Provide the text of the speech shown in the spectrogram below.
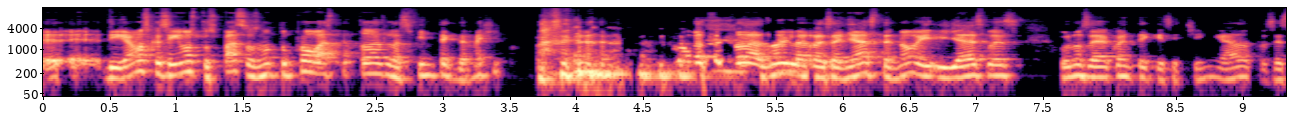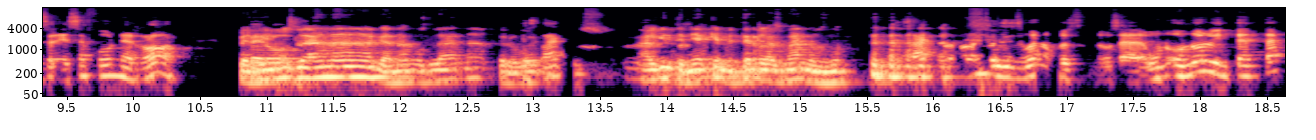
eh, eh, digamos que seguimos tus pasos, ¿no? Tú probaste todas las fintech de México. probaste todas, ¿no? Y las reseñaste, ¿no? Y, ya después uno se da cuenta y que se chingado, pues ese, fue un error. Perdimos lana, ganamos lana, pero bueno, pues, alguien tenía que meter las manos, ¿no? Exacto. Entonces, bueno, pues, o sea, uno, lo intenta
